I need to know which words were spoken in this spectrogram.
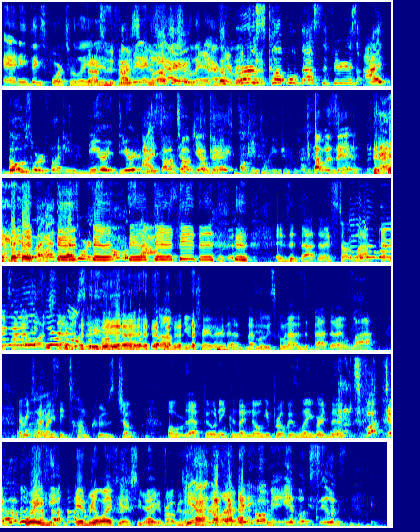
anything sports related. Fast and the I mean, Furious any action Okay, related. the the action every first couple Fast and the Furious, I those were fucking near and dear to me. I saw Tokyo okay, Drift. okay, Tokyo Drift. Was That was it. like, that's where it almost stops. Is it bad that I start laughing every time I watch that Mission Impossible um, new trailer? That that movie's coming out. Is it bad that I laugh every time I see Tom Cruise jump over that building because I know he broke his leg right there? It's fucked up. Wait, he, in real life, he actually Yeah, he broke broke his. his Yeah, leg. there's a video of it. It looks. It looks.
